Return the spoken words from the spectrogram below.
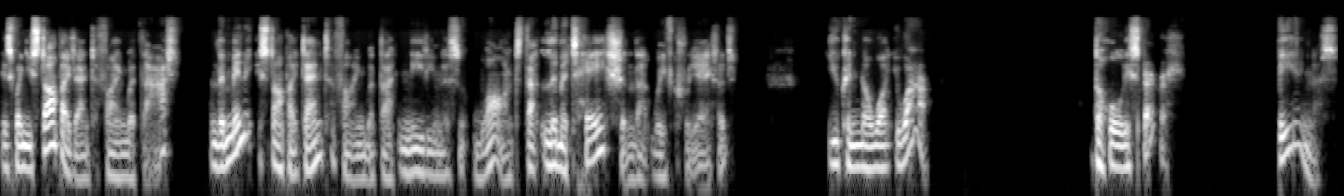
is when you stop identifying with that. And the minute you stop identifying with that neediness and want, that limitation that we've created, you can know what you are the Holy Spirit, beingness.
